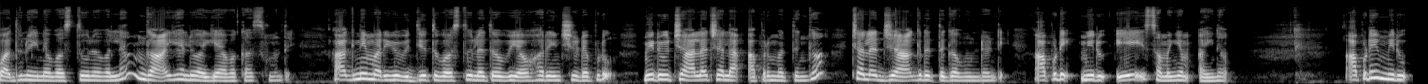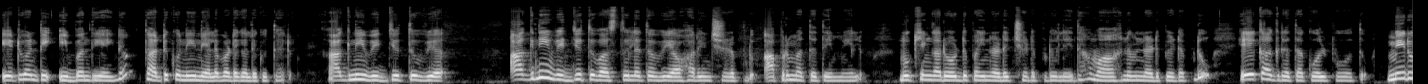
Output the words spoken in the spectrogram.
పదునైన వస్తువుల వల్ల గాయాలు అయ్యే అవకాశం ఉంది. అగ్ని మరియు విద్యుత్ వస్తువులతో వ్యవహరించేటప్పుడు మీరు చాలా చాలా అప్రమత్తంగా చాలా జాగ్రత్తగా ఉండండి. అప్పుడే మీరు ఏ సమయం అయినా అప్పుడే మీరు ఎటువంటి ఇబ్బంది అయినా తట్టుకుని నిలబడగలుగుతారు. అగ్ని విద్యుత్ వ్య అగ్ని విద్యుత్ వస్తువులతో వ్యవహరించేటప్పుడు అప్రమత్తతే మేలు. ముఖ్యంగా రోడ్డుపై నడిచేటప్పుడు లేదా వాహనం నడిపేటప్పుడు ఏకాగ్రత కోల్పోవద్దు. మీరు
